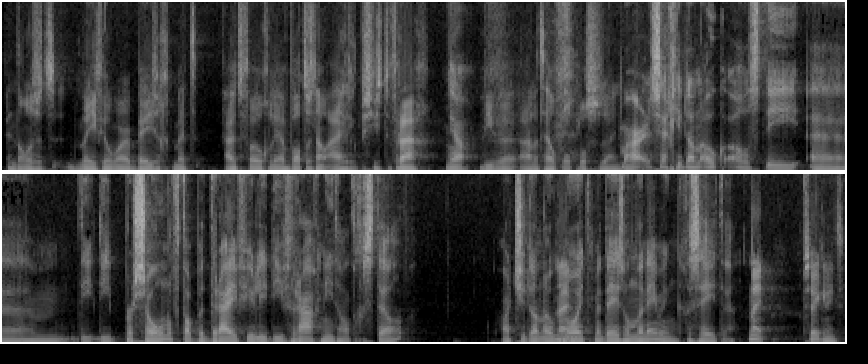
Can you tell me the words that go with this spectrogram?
En dan is het, je veel meer bezig met uitvogelen. Ja, wat is nou eigenlijk precies de vraag ja. die we aan het helpen oplossen zijn? Maar zeg je dan ook als die, ehm, die, die persoon of dat bedrijf jullie die vraag niet had gesteld, had je dan ook Nee. nooit met deze onderneming gezeten? Zeker niet.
